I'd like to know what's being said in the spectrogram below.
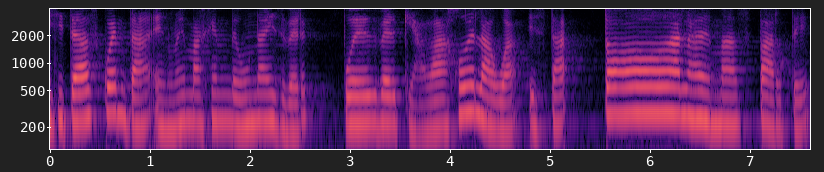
Y si te das cuenta, en una imagen de un iceberg, puedes ver que abajo del agua está toda la demás parte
